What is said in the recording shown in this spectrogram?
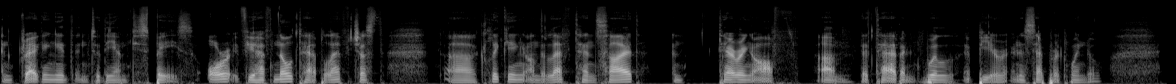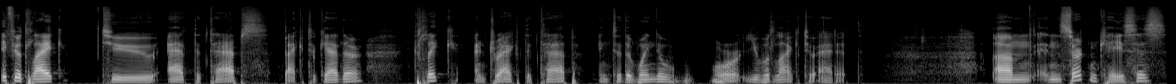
and dragging it into the empty space. Or if you have no tab left, just uh, clicking on the left hand side and tearing off um, the tab and it will appear in a separate window. If you'd like to add the tabs back together, click and drag the tab into the window where you would like to add it. Um, in certain cases,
